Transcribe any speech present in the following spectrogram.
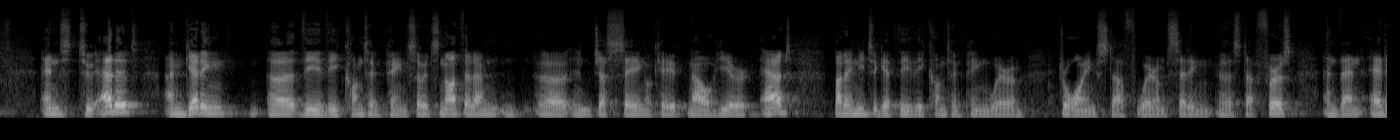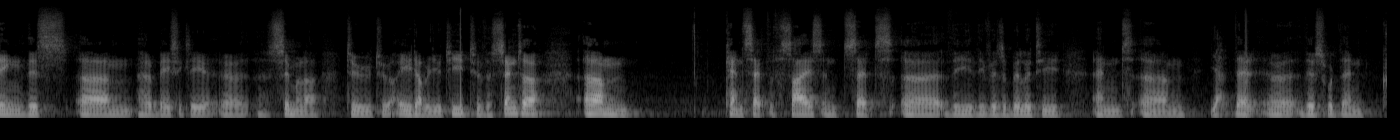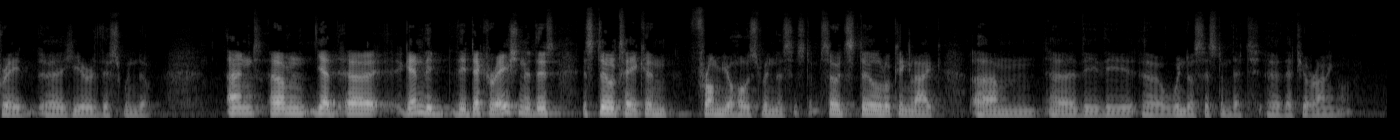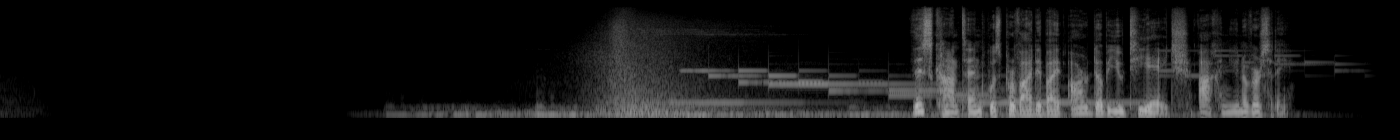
And to add it, I'm getting uh, the, the content pane. So it's not that I'm uh, just saying, okay, now here add, but I need to get the, the content pane where I'm drawing stuff, where I'm setting uh, stuff first, and then adding this um, uh, basically uh, similar to, to AWT to the center. Um, can set the size and set uh, the, the visibility and um, yeah, that, uh, this would then create uh, here this window. And um, yeah, again, the, the decoration of this is still taken from your host Windows system. So it's still looking like um, uh, the, the uh, Windows system that, uh, that you're running on. This content was provided by RWTH Aachen University.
